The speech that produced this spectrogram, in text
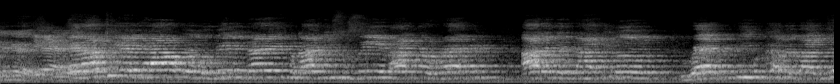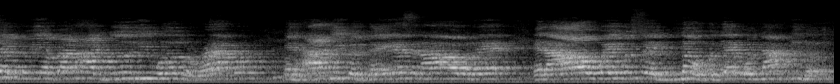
Yes. And I tell y'all, there were many days when I used to see him out there rapping, out in the nightclub, rapping, people coming by telling me about how good he was a rapper, and how he could dance and all of that. And I always would say, no, but that will not be the,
